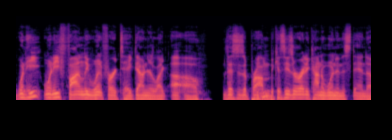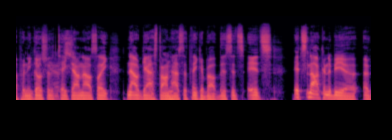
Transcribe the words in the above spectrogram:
when he when he finally went for a takedown. You're like, uh oh, this is a problem because he's already kind of winning the stand up, and he goes for the Mm-hmm. Yes. takedown. Now it's like now Gaston has to think about this. It's it's it's not going to be a, a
